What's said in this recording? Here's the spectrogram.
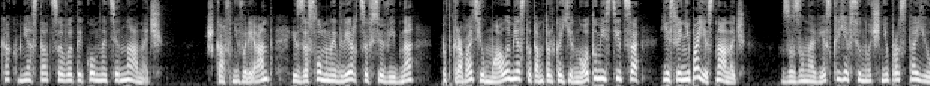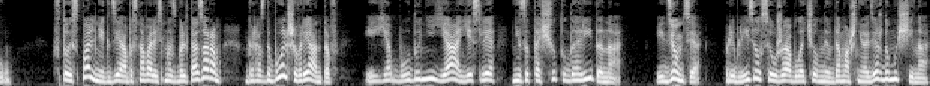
как мне остаться в этой комнате на ночь. Шкаф не вариант, из-за сломанной дверцы все видно. Под кроватью мало места, там только енот уместится, если не поест на ночь. За занавеской я всю ночь не простою. В той спальне, где обосновались мы с Бальтазаром, гораздо больше вариантов. И я буду не я, если не затащу туда Ридана. «Идемте», — приблизился уже облаченный в домашнюю одежду мужчина.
